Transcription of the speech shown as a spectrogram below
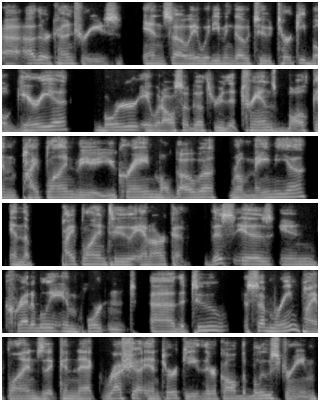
uh, other countries. And so it would even go to Turkey, Bulgaria border. It would also go through the Trans Balkan pipeline via Ukraine, Moldova, Romania, and the pipeline to Antarctica this is incredibly important. Uh, the two submarine pipelines that connect Russia and Turkey, they're called the Blue Stream.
